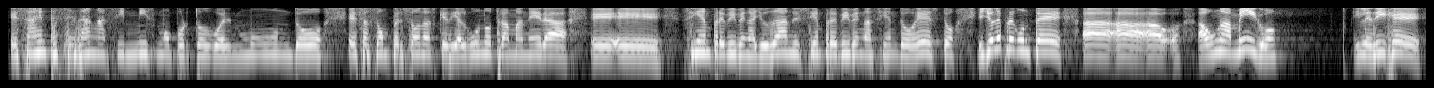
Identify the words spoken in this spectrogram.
Esa gente se dan a sí mismo por todo el mundo. Esas son personas que de alguna otra manera eh, eh, siempre viven ayudando y siempre viven haciendo esto. Y yo le pregunté a un amigo, y le dije,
